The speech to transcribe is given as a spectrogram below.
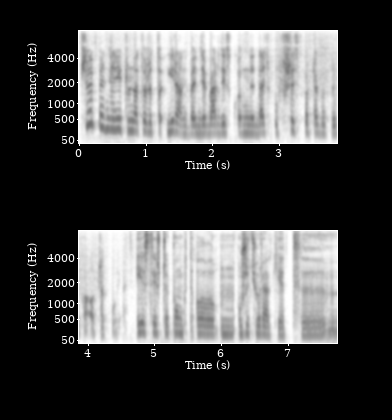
czy będzie liczył na to, że to Iran będzie bardziej skłonny dać mu wszystko, czego tylko oczekuje. Jest jeszcze punkt o um, użyciu rakiet um,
